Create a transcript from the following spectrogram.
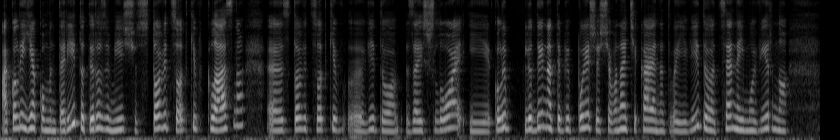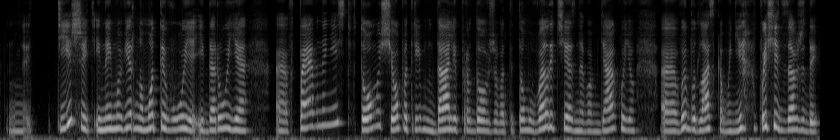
А коли є коментарі, то ти розумієш, що 100% класно, е, 100% е, відео зайшло. І коли людина тобі пише, що вона чекає на твої відео, це неймовірно тішить і неймовірно мотивує і дарує е, впевненість в тому, що потрібно далі продовжувати. Тому величезне вам дякую. Е, Ви, будь ласка, мені пишіть завжди.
